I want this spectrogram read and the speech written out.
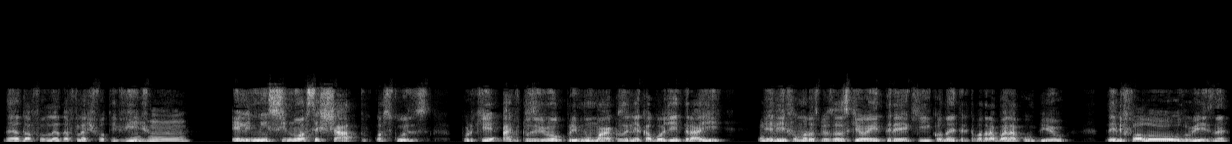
né, da da Flash Foto e Vídeo. Uhum. Ele me ensinou a ser chato com as coisas, porque ah, inclusive meu primo Marcos, ele acabou de entrar aí, ele foi uma das pessoas que eu entrei, que quando eu entrei para trabalhar com o Bill, ele falou, o Luiz, né?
